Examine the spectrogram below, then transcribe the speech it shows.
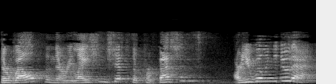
their wealth and their relationships, their professions. Are you willing to do that?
